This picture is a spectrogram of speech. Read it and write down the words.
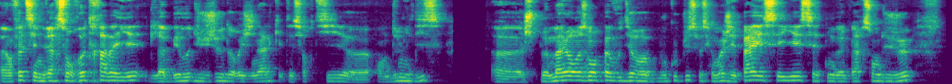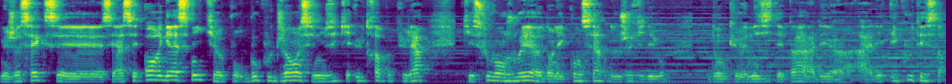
Euh, en fait, c'est une version retravaillée de la BO du jeu d'original qui était sorti euh, en 2010. Euh, je peux malheureusement pas vous dire beaucoup plus parce que moi j'ai pas essayé cette nouvelle version du jeu, mais je sais que c'est assez orgasmique pour beaucoup de gens et c'est une musique qui est ultra populaire, qui est souvent jouée dans les concerts de jeux vidéo. Donc n'hésitez pas à aller, à aller écouter ça.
